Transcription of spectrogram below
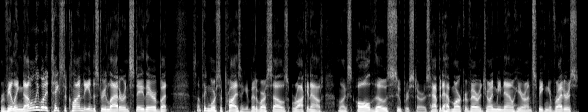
revealing not only what it takes to climb the industry ladder and stay there, but something more surprising, a bit of ourselves rocking out amongst all those superstars. Happy to have Mark Rivera join me now here on Speaking of Writers.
